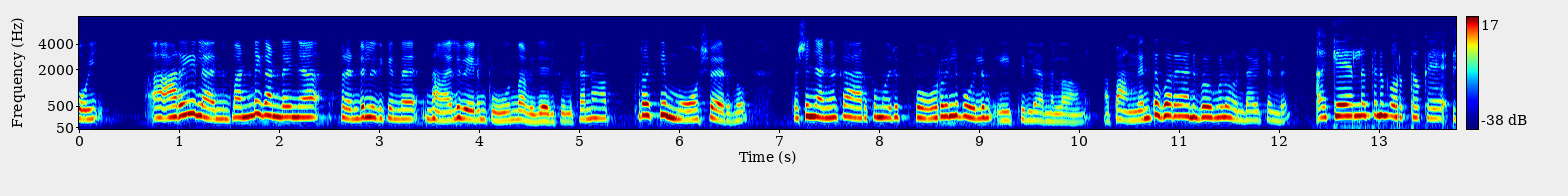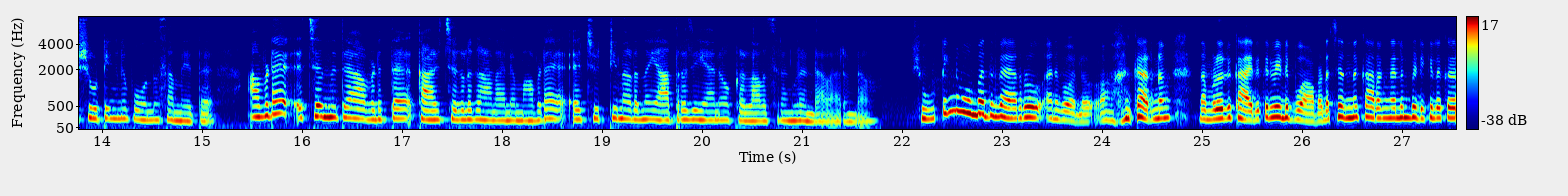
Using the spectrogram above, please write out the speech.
പോയി. അറിയില്ല. വണ്ടി കണ്ടു കഴിഞ്ഞാൽ ഫ്രണ്ടിലിരിക്കുന്ന നാല് പേരും പോകുന്ന വിചാരിക്കുള്ളൂ. കാരണം അത്രയ്ക്ക് മോശമായിരുന്നു. പക്ഷെ ഞങ്ങൾക്ക് ആർക്കും ഒരു പോറൽ പോലും ഏറ്റില്ല എന്നുള്ളതാണ്. അപ്പം അങ്ങനത്തെ കുറേ അനുഭവങ്ങളും ഉണ്ടായിട്ടുണ്ട്. കേരളത്തിന് പുറത്തൊക്കെ ഷൂട്ടിങ്ങിന് പോകുന്ന സമയത്ത് അവിടെ ചെന്നിട്ട് അവിടുത്തെ കാഴ്ചകൾ കാണാനും അവിടെ ചുറ്റി നടന്ന് യാത്ര ചെയ്യാനും ഒക്കെ ഉള്ള അവസരങ്ങൾ ഉണ്ടാവാറുണ്ടോ? ഷൂട്ടിങ്ങിന് മുമ്പ് അത് വേറൊരു അനുഭവമല്ലോ. കാരണം നമ്മളൊരു കാര്യത്തിന് വേണ്ടി പോകും അവിടെ ചെന്ന് കറങ്ങലും പിടിക്കലൊക്കെ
